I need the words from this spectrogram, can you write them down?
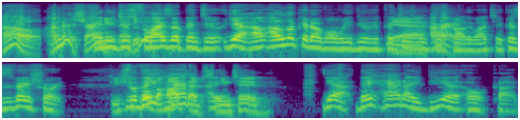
Oh, I'm not sure. And he just flies up into. Yeah, I'll, I'll look it up while we do the pictures. Yeah, we can alright. probably watch it because it's very short. You should So pull the hot tub scene too. Yeah, they had idea. Oh God,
